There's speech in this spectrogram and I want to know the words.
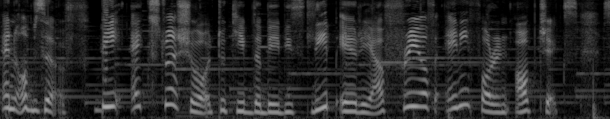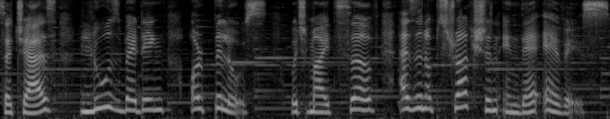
and observe. Be extra sure to keep the baby's sleep area free of any foreign objects such as loose bedding or pillows, which might serve as an obstruction in their airways.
